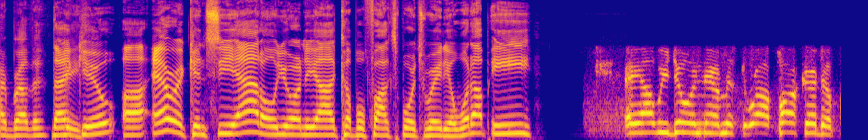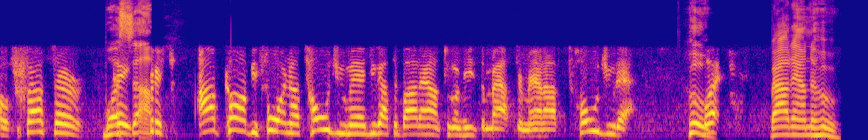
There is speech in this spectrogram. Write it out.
right, brother. Thank Peace. you. Uh, Eric in Seattle, you're on the Odd Couple Fox Sports Radio. What up, E? Hey, how we doing there, Mr. Rob Parker, the professor? What's hey, up? Chris, I've called before and I told you, man, you got to bow down to him. He's the master, man. I've told you that. Who? But Bow down to who?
